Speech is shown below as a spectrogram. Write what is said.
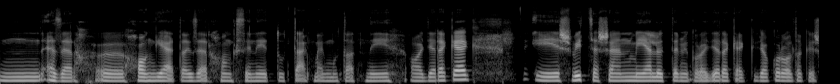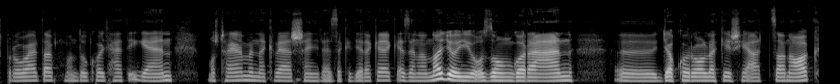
mm, ezer hangját, ezer hangszínét tudták megmutatni a gyerekek, és viccesen mielőtt, amikor a gyerekek gyakoroltak és próbáltak, mondok, hogy hát igen, most ha elmennek versenyre ezek a gyerekek, ezen a nagyon jó zongorán gyakorolnak és játszanak,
